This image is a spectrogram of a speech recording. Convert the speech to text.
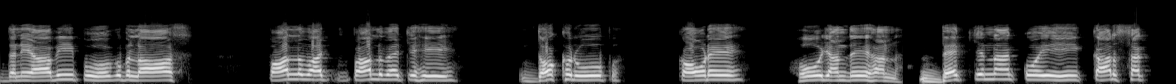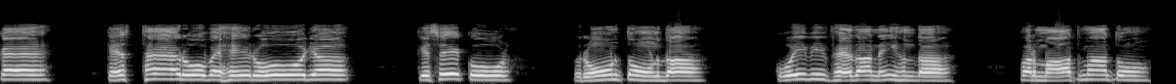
ਦੁਨਿਆਵੀ ਭੋਗ ਵਿਲਾਸ, ਪਲ ਵ- ਪਲ ਵਿੱਚ ਹੀ ਦੁੱਖ ਰੂਪ ਕੌੜੇ ਹੋ ਜਾਂਦੇ ਹਨ। ਵਿੱਚ ਨਾ ਕੋਈ ਕਰ ਸਕੈ ਕਿਸ ਥੈ ਰੋਵਹਿ ਰੋਜ਼? ਕਿਸੇ ਕੋਲ ਰੋਣ ਧੋਣ ਦਾ ਕੋਈ ਵੀ ਫਾਇਦਾ ਨਹੀਂ ਹੁੰਦਾ। ਪਰਮਾਤਮਾ ਤੋਂ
